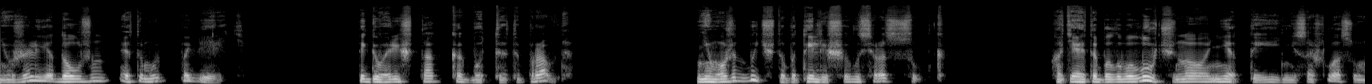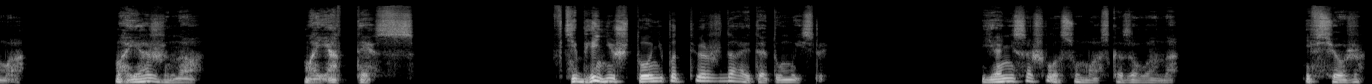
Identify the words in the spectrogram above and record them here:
Неужели я должен этому поверить? Ты говоришь так, как будто это правда. Не может быть, чтобы ты лишилась рассудка. Хотя это было бы лучше, но нет, ты не сошла с ума. Моя жена, моя Тесс. В тебе ничто не подтверждает эту мысль. Я не сошла с ума, сказала она. И все же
